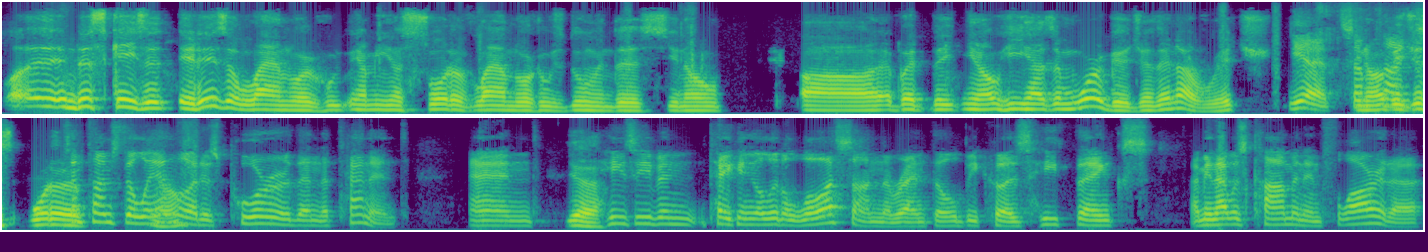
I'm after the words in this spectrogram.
Well, in this case, it, it is a landlord who, I mean, a sort of landlord who's doing this, you know. Uh, but they, you know, he has a mortgage, and they're not rich. Yeah, you know, sometimes they just wanna, sometimes the you know. landlord is poorer than the tenant, and Yeah. he's even taking a little loss on the rental because he thinks. I mean, that was common in Florida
